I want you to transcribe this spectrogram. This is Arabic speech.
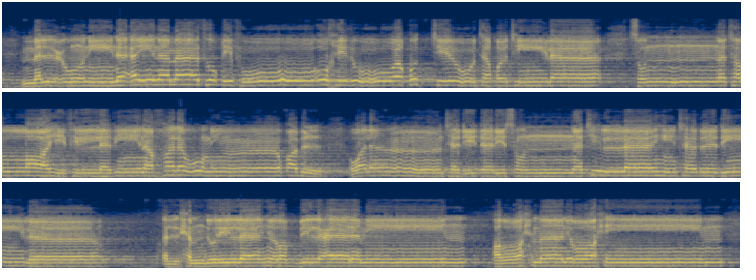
ملعونين أينما ثقفوا أخذوا وقتلوا تقتيلا سنة الله في الذين خلوا من قبل ولن تجد لسنة الله تبديلا. الحمد لله رب العالمين. الرحمن الرحيم.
